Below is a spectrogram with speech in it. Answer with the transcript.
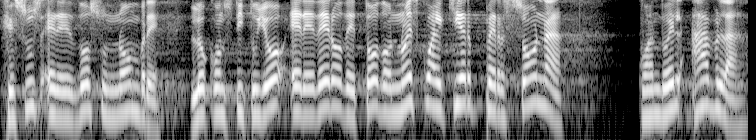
Jesús heredó su nombre, lo constituyó heredero de todo. No es cualquier persona. Cuando Él habla,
